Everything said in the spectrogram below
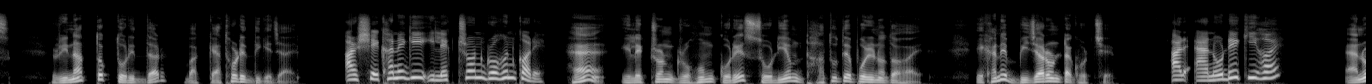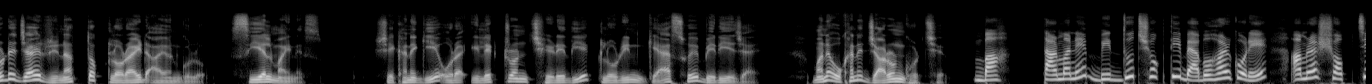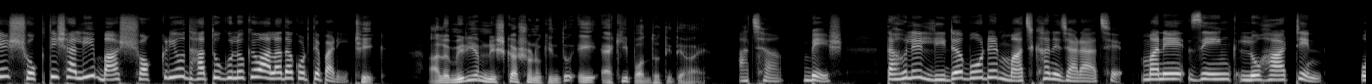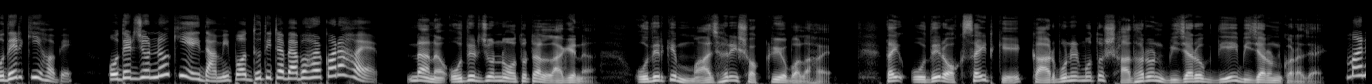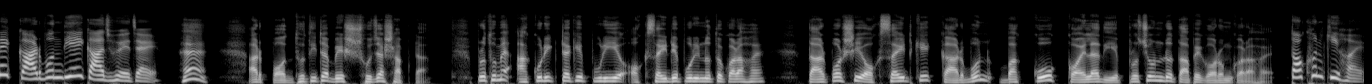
ঋণাত্মক তড়িৎদ্বার বা ক্যাথোডের দিকে যায়। আর সেখানে গিয়ে ইলেকট্রন গ্রহণ করে। হ্যাঁ ইলেকট্রন গ্রহণ করে সোডিয়াম ধাতুতে পরিণত হয়। এখানে বিজারণটা ঘটছে। আর অ্যানোডে কি হয়? অ্যানোডে যায় ঋণাত্মক ক্লোরাইড আয়নগুলো সিএল মাইনাস সেখানে গিয়ে ওরা ইলেকট্রন ছেড়ে দিয়ে ক্লোরিন গ্যাস হয়ে বেরিয়ে যায়। মানে ওখানে জারণ ঘটছে। বাহ! তার মানে বিদ্যুৎ শক্তি ব্যবহার করে আমরা সবচেয়ে শক্তিশালী বা সক্রিয় ধাতুগুলোকেও আলাদা করতে পারি। ঠিক। অ্যালুমিনিয়াম নিষ্কাশনও কিন্তু এই একই পদ্ধতিতে হয়। আচ্ছা। বেশ তাহলে লিডার বোর্ডের মাঝখানে যারা আছে মানে জিঙ্ক লোহা টিন ওদের কি হবে? ওদের জন্য কি এই দামি পদ্ধতিটা ব্যবহার করা হয়? না না ওদের জন্য অতটা লাগে না। ওদেরকে মাঝারি সক্রিয় বলা হয়। তাই ওদের অক্সাইডকে কার্বনের মতো সাধারণ বিজারক দিয়েই বিজারণ করা যায়। মানে কার্বন দিয়েই কাজ হয়ে যায়। হ্যাঁ আর পদ্ধতিটা বেশ সোজা সাপটা প্রথমে আকরিকটাকে পুড়িয়ে অক্সাইডে পরিণত করা হয় তারপর সেই অক্সাইডকে কার্বন বা কোক কয়লা দিয়ে প্রচণ্ড তাপে গরম করা হয়। তখন কি হয়?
